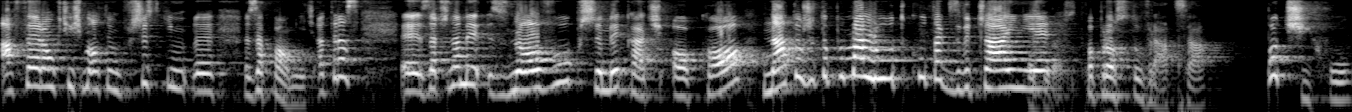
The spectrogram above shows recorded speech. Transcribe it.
aferą, chcieliśmy o tym wszystkim e, zapomnieć. A teraz e, zaczynamy znowu przymykać oko na to, że to pomalutku, tak zwyczajnie po prostu wraca. Po cichu.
